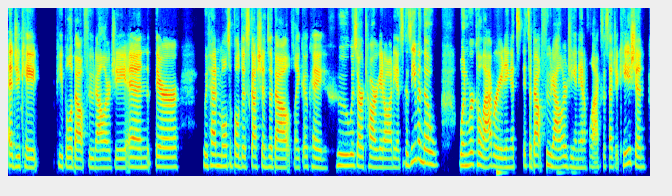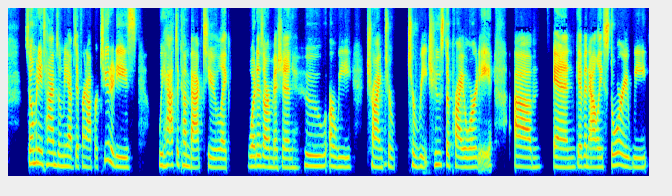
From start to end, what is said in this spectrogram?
educate people about food allergy, and they're we've had multiple discussions about like okay who is our target audience because even though when we're collaborating it's it's about food allergy and anaphylaxis education so many times when we have different opportunities we have to come back to like what is our mission who are we trying to to reach who's the priority um and given Allie's story we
